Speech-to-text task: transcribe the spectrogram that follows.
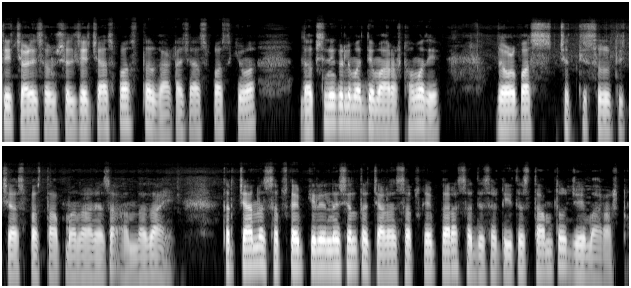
ते चाळीस अंश सेल्सिअसच्या आसपास तर घाटाच्या आसपास किंवा दक्षिणेकडील मध्य महाराष्ट्रामध्ये जवळपास छत्तीस सदोतीसच्या आसपास तापमान राहण्याचा अंदाज आहे. तर चॅनल सबस्क्राईब केलेलं नसेल तर चॅनल सबस्क्राईब करा. सध्यासाठी इथंच थांबतो. जय महाराष्ट्र.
